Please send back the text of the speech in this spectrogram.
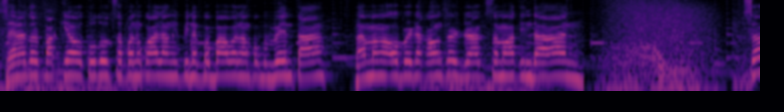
Senator Pacquiao tutol sa panukalang ipinagbabawal ang pagbebenta ng mga over-the-counter drugs sa mga tindahan. So,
